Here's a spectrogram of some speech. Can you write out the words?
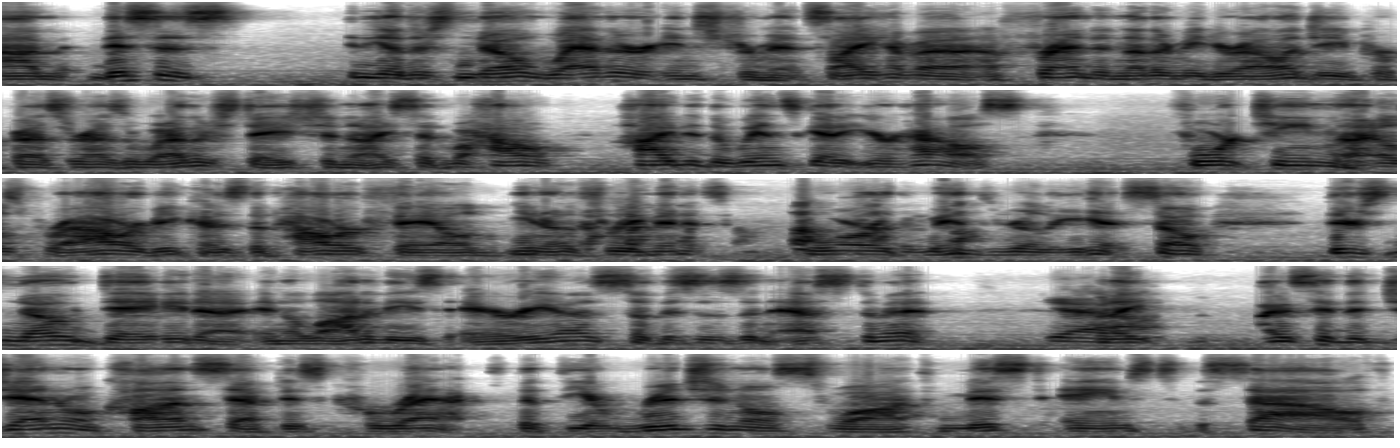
Um, this is you know, there's no weather instruments. I have a, a, friend, another meteorology professor, has a weather station. I said, well, how high did the winds get at your house? 14 miles per hour because the power failed, you know, three minutes before the winds really hit. So there's no data in a lot of these areas. So this is an estimate. Yeah. But I, I would say the general concept is correct that the original swath missed Ames to the south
